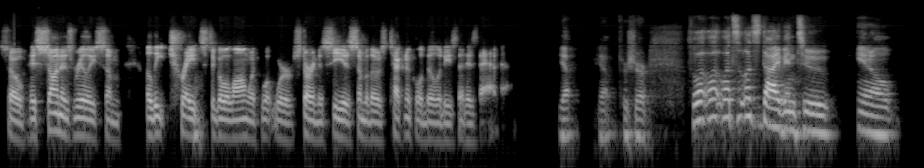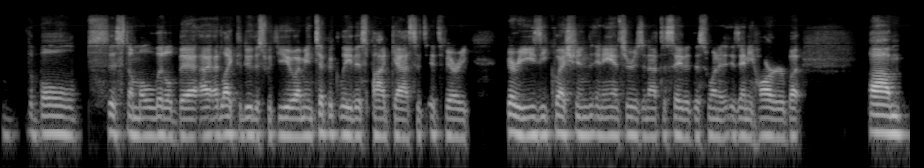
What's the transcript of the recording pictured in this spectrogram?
So his son is really some elite traits to go along with what we're starting to see as some of those technical abilities that his dad had. Yep, yep, for sure. So let, us let's, let's dive into you know the bowl system a little bit. I, I'd like to do this with you. I mean, typically this podcast it's it's very very easy questions and answers, and not to say that this one is any harder, but um,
